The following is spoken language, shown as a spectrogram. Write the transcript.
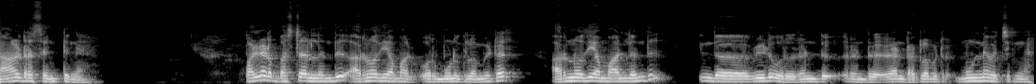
நாலரை சென்ட்டுங்க. பல்லட பஸ் ஸ்டாண்ட்லேருந்து அருணோதியா மால் ஒரு மூணு கிலோமீட்டர். அருணோதியா மால்லேருந்து இந்த வீடு ஒரு ரெண்டு ரெண்டு ரெண்டரை கிலோமீட்டர். மூணுனே வச்சுக்கோங்க.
